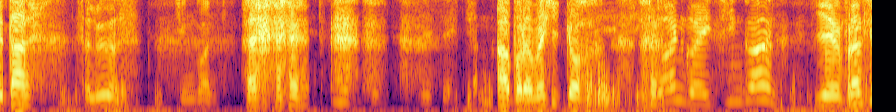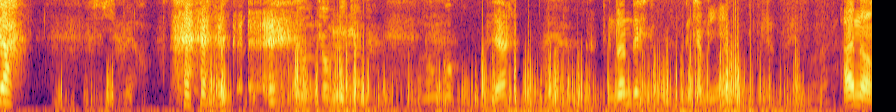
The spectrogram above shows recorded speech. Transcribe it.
¿Qué tal? Saludos. Chingón. Ah, para México. Chingón, güey, chingón. ¿Y en Francia? Sí, sí, pero. Un champiñón, un hongo. ¿Ya? ¿En dónde? ¿Un champiñón? Ah, no.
